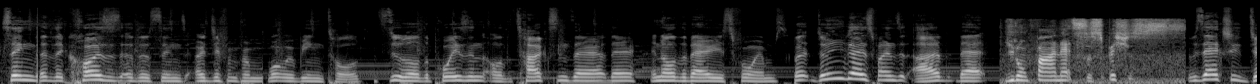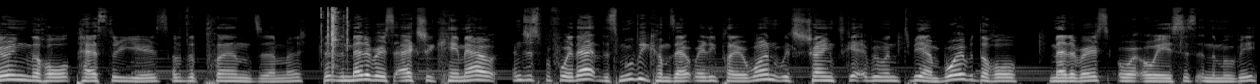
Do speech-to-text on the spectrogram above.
saying that the causes of those things are different from what we're being told. It's due to all the poison, all the toxins that are out there, and all the various forms But don't you guys find it odd that you don't find that suspicious? It was actually during the whole past three years of the pandemic that the metaverse actually came out, and just before that, this movie comes out, Ready Player One, which is trying to get everyone to be on board with the whole metaverse or Oasis in the movie.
